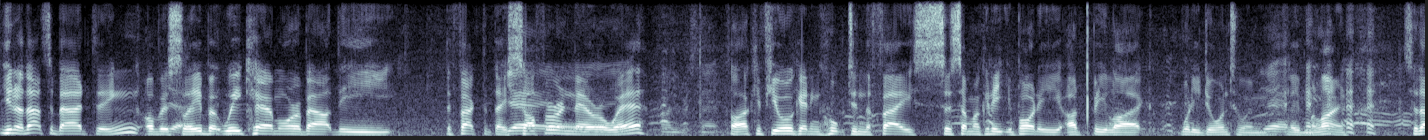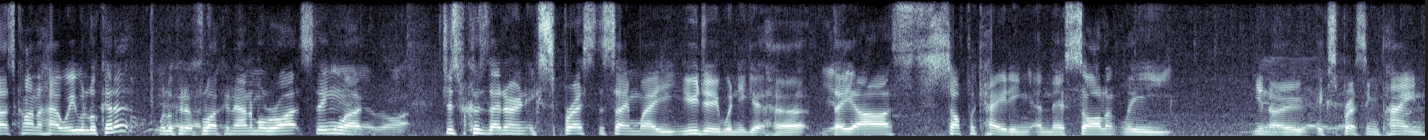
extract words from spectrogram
you know that's a bad thing, obviously. But we care more about the the fact that they Yeah, suffer yeah, and they're yeah, aware. yeah, 100%. Like if you were getting hooked in the face so someone could eat your body, I'd be like, "What are you doing to him? Leave him alone." so that's kind of how we would look at it. We look at it for like an animal rights thing. Like right. just because they don't express the same way you do when you get hurt, they are suffocating and they're silently, you know, expressing pain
